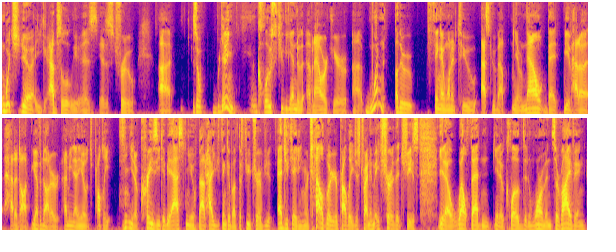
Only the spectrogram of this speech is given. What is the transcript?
which you know absolutely is is true. Uh, so we're getting close to the end of, of an hour here. Uh, one other thing I wanted to ask you about. You know, now that you've had a had a daughter, you have a daughter. I mean, I know it's probably you know crazy to be asking you about how you think about the future of you educating your child, where you're probably just trying to make sure that she's you know well fed and you know clothed and warm and surviving.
